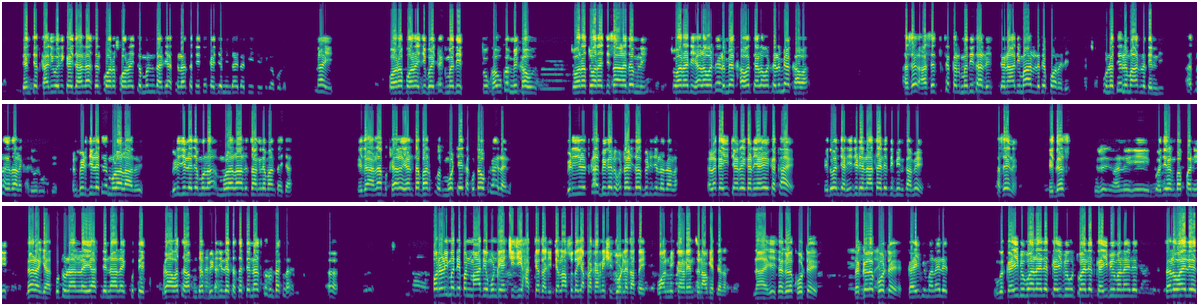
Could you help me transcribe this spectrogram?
त्यांच्यात खालीवरी काही झालं असेल पोरा पोरायचं म्हणून झाली असेल आता त्याचे काही जमीन जायला होती का बोलत नाही. पोरा पोरायची बैठकमध्ये तू खाऊ का मी खाऊ? चोरा चोराची शाळा जमली. चोराने ह्याला वाटायला म्या खावा त्याला वाटायला म्या खावा. असं असं चक्करमध्ये झाले. त्यानं आधी मारलं त्या पोराली. अच्छा. पुन्हा त्यानं मारलं त्यांनी. असलं का झालं खालीवर उठते आणि बीड जिल्ह्याच्या मुळाला आलं बीड जिल्ह्याच्या मुला मुळाला आलं चांगल्या माणसाच्या. हे झाला खेळ यांचा भरपूर मोठे याचा कुठं राहिलाय? ना बीड जिल्ह्यात काय बिगारी होटाळीचा बीड जिल्हा झाला? त्याला काही विचार आहे का नाही आहे का काय? हे दोन चार हिजडे नाचायले ती बिनकामे असं आहे ना? हे दस आणि ही बजरंग बाप्पानी दरा घ्या कुठून आणलाय असले नालाय कुते गावात आमच्या बीड जिल्ह्यात असं ते नाच करून टाकला. परळीमध्ये पण महादेव मुंडे यांची जी हत्या झाली त्याला सुद्धा या प्रकाराने जोडल्या जात आहे वाल्मिक कराड्यांचं नाव घेतलं जात नाही सगळं खोट आहे. सगळं खोट आहे. काही बी म्हणायलेत. उग काही बी बोलायलेत काही बी उठवायलेत काही बी म्हणायलेत. चालवायलेत.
